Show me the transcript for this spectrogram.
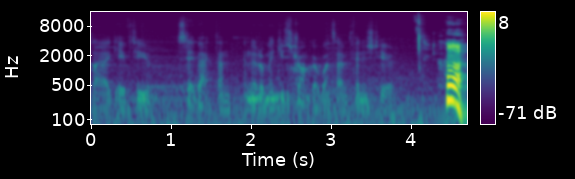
butterfly I gave to you. Stay back then, and it'll make you stronger once I'm finished here. Huh.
